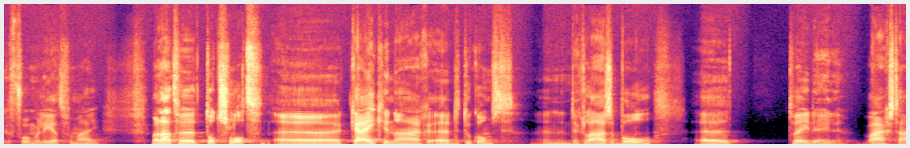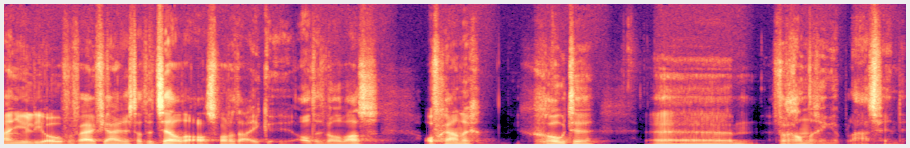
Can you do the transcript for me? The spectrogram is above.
geformuleerd voor mij. Maar laten we tot slot kijken naar de toekomst. de glazen bol. twee delen. Waar staan jullie over vijf jaar? Is dat hetzelfde als wat het eigenlijk altijd wel was? Of gaan er grote uh, veranderingen plaatsvinden?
